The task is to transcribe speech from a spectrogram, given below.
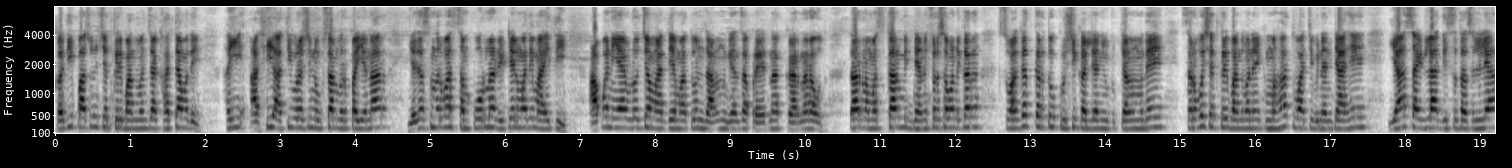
कधीपासून शेतकरी बांधवांच्या खात्यामध्ये ही ही अतिवृष्टी नुकसान भरपाई येणार. याच्या संदर्भात संपूर्ण डिटेलमध्ये माहिती आपण या व्हिडिओच्या माध्यमातून जाणून घेण्याचा प्रयत्न करणार आहोत. तर नमस्कार मी ज्ञानेश्वर सवंडकर स्वागत करतो कृषी कल्याण युट्यूब चॅनलमध्ये. सर्व शेतकरी बांधवांना एक महत्वाची विनंती आहे. या साईडला दिसत असलेल्या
